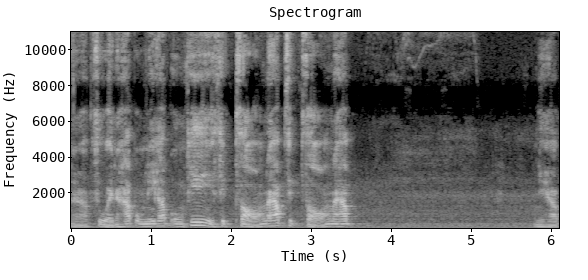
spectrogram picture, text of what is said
นะครับ สวยนะครับ องค์นี้ครับ องค์ที่สิบสองนะครับสิบสองนะครับ นี่ครับ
